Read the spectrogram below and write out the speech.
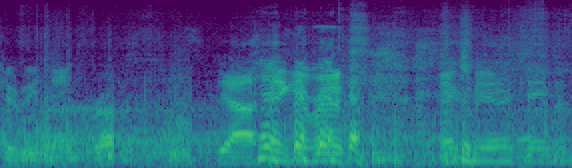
Should we thank Brooks? Yeah, thank you, Brooks. Thanks for the entertainment.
